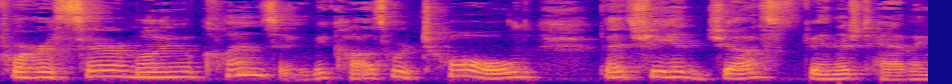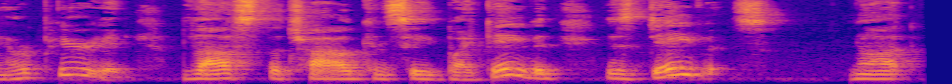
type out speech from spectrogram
for her ceremonial cleansing because we're told that she had just finished having her period. Thus, the child conceived by David is David's, not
